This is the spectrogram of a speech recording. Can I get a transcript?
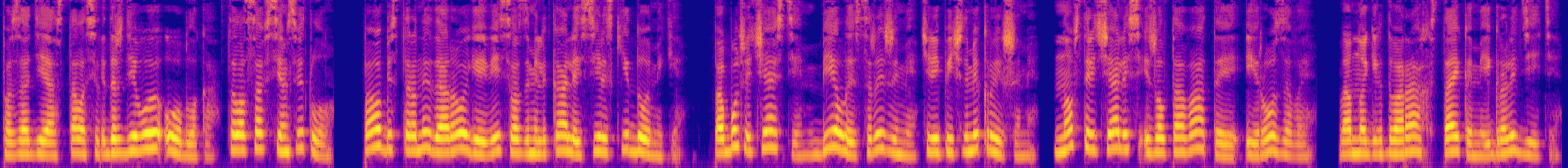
Позади осталось и дождевое облако. Стало совсем светло. По обе стороны дороги весело замелькали сельские домики. По большей части белые с рыжими черепичными крышами, но встречались и желтоватые, и розовые. Во многих дворах стайками играли дети,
